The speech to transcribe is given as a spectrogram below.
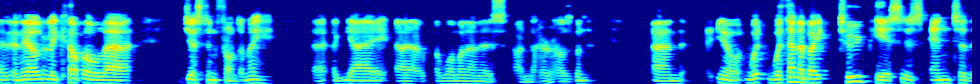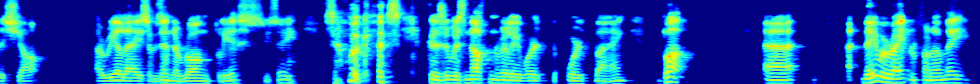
an, an elderly couple uh, just in front of me, a guy, uh, a woman, and his and her husband, and you know, w- within about two paces into the shop, I realized I was in the wrong place. You see, so because because it was nothing really worth worth buying, but uh, they were right in front of me,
